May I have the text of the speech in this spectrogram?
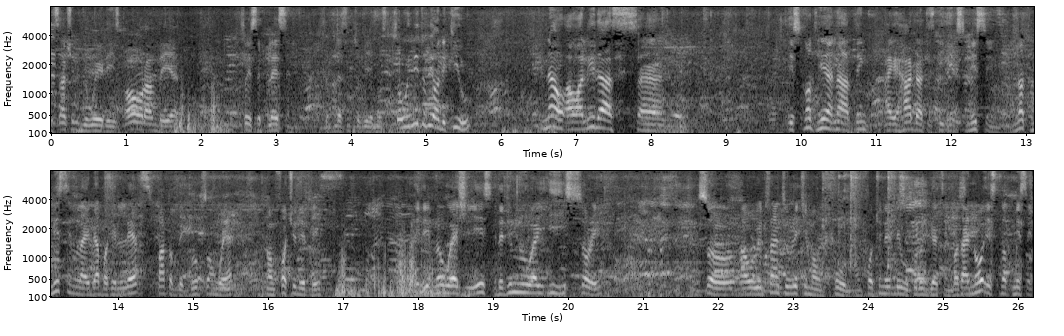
It's actually the way it is all around the year. So it's a blessing. It's a blessing to be a Muslim. So we need to be on the queue. Now our leaders uh, is not here now. I think I heard that is missing. Not missing like that, but he left part of the group somewhere. Unfortunately, they didn't know where she is. They didn't know where he is. Sorry. So I will be trying to reach him on phone. Unfortunately, we couldn't get him. But I know it's not missing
